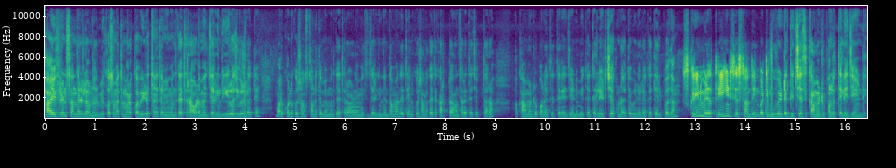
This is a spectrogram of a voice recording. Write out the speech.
హాయ్ ఫ్రెండ్స్ అందరు ఎలా ఉన్నారు? మీకోసం అయితే మరొక వీడియోతో అయితే మీ ముందుకు అయితే రావడం అయితే జరిగింది. ఈ రోజు వీడియోలో అయితే మరికొన్ని క్వశ్చన్స్తో అయితే మీ ముందుకు అయితే రావడం అయితే జరిగింది. ఎంతమంది అయితే ఎన్ని క్వశ్చన్లకు అయితే కరెక్ట్ ఆన్సర్ అయితే చెప్తారో ఆ కామెంట్ రూపంలో అయితే తెలియజేయండి. మీకు అయితే లేట్ చేయకుండా అయితే వీడియోలోకి అయితే వెళ్ళిపోదాం. స్క్రీన్ మీద త్రీ హింట్స్ ఇస్తాను. దీన్ని బట్టి మూవ్ ఏంటో గెచ్చేసి కామెంట్ రూపంలో తెలియజేయండి.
